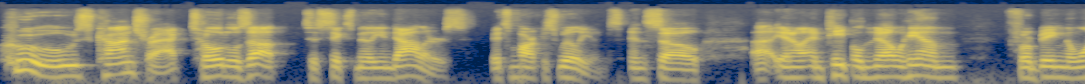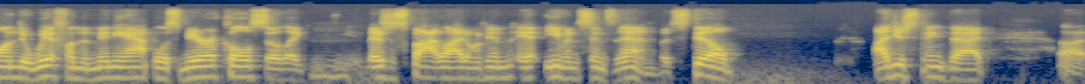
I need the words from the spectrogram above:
whose contract totals up to six million dollars. It's Marcus Williams, and so uh, you know, and people know him for being the one to whiff on the Minneapolis Miracle. So like, mm. there's a spotlight on him even since then. But still, I just think that uh,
